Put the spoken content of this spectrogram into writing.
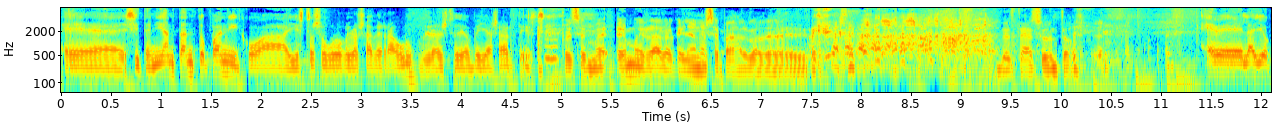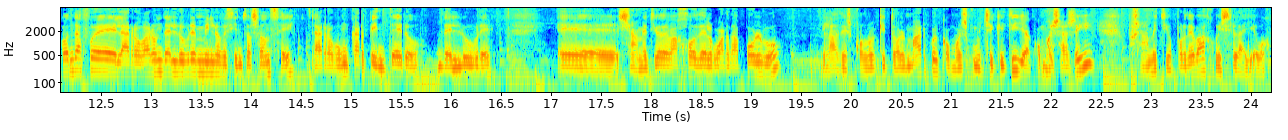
eh, si tenían tanto pánico, a, y esto seguro que lo sabe Raúl, porque lo ha estudiado en Bellas Artes, Pues es muy, es muy raro que yo no sepa algo de, de este asunto. Eh, la Gioconda fue, la robaron del Louvre en 1911. La robó un carpintero del Louvre. Eh, se la metió debajo del guardapolvo, la descolgó, quitó el marco y como es muy chiquitilla, como es así, pues la metió por debajo y se la llevó.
